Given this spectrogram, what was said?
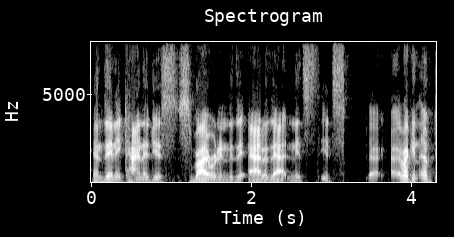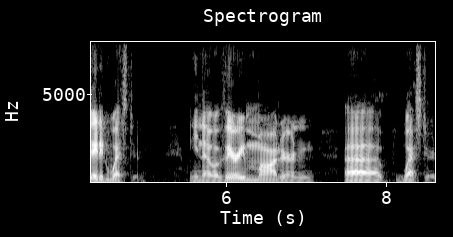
And then it kind of just spiraled into the out of that, and it's it's uh, like an updated western, you know, a very modern uh, western,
